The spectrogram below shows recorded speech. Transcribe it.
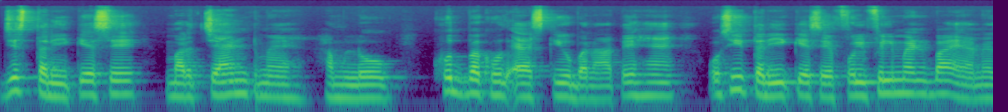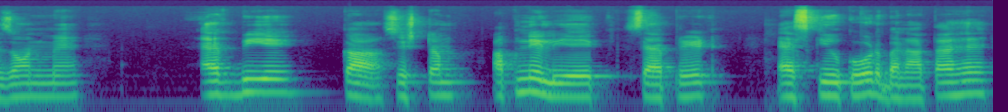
जिस तरीके से मर्चेंट में हम लोग खुद ब खुद एस क्यू बनाते हैं, उसी तरीके से फुलफिलमेंट बाय अमेज़ोन में एफ़ बी ए का सिस्टम अपने लिए एक सेपरेट एस क्यू कोड बनाता है,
